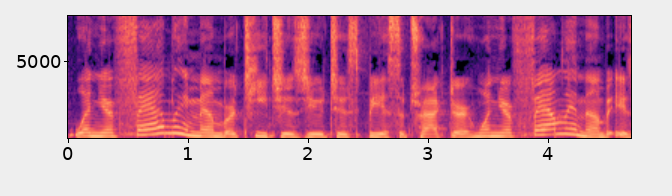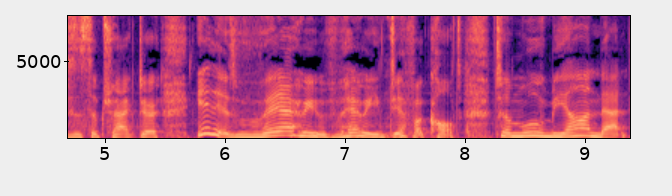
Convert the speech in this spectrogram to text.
when your family member teaches you to be a subtractor, when your family member is a subtractor, it is very, very difficult to move beyond that.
